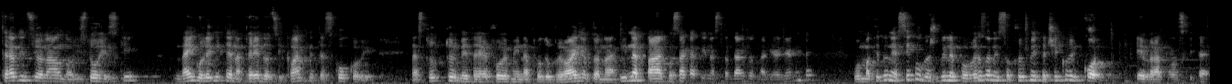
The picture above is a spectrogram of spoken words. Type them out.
Традиционално, историски, најголемите напредоци, квантните скокови на структурните реформи и на подобрувањето на и на па ако сакате и на стандардот на граѓаните, во Македонија секогаш биле поврзани со крупните чекори кон евроатланските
